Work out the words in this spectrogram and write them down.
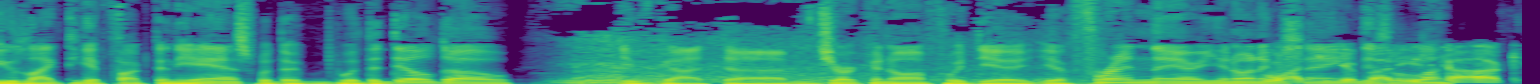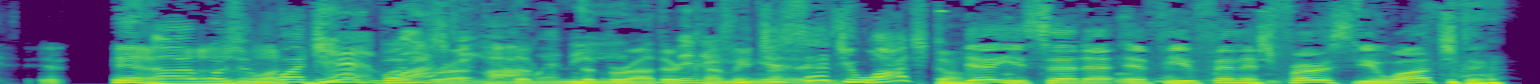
you like to get fucked in the ass with the with the dildo. You've got uh, jerking off with your your friend there. You know what I'm watching saying? your There's a buddy's lot. cock. Yeah. Yeah, No, I wasn't a lot- watching Yeah, my buddy. watching the- when the brother finished coming You it. just said you watched him. Yeah, you said uh, if you finished first, you watched him.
